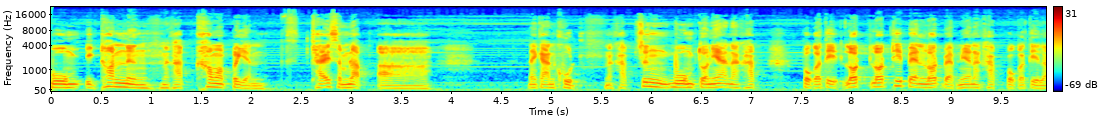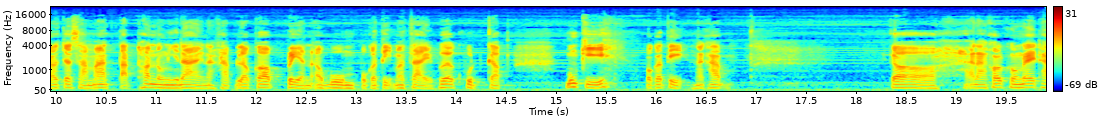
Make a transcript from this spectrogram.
บูมอีกท่อนหนึ่งนะครับ เข้ามาเปลี่ยนใช้สำหรับในการขุดนะครับ ซึ่งบูมตัวนี้นะครับ ปกติรถรถที่เป็นรถแบบนี้นะครับ ปกติแล้วจะสามารถตัดท่อนตรงนี้ได้นะครับ แล้วก็เปลี่ยนเอาบูมปกติมาใส่เพื่อขุดกับบุ้งกีปกตินะครับ ก็อนาคตคงได้ท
